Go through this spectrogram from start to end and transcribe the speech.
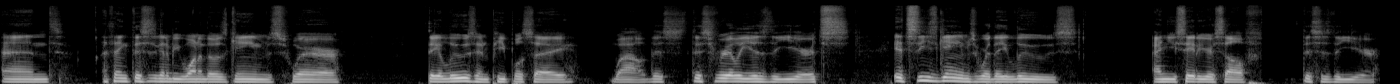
and I think this is going to be one of those games where they lose and people say, "Wow, this this really is the year." It's it's these games where they lose, and you say to yourself, "This is the year."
